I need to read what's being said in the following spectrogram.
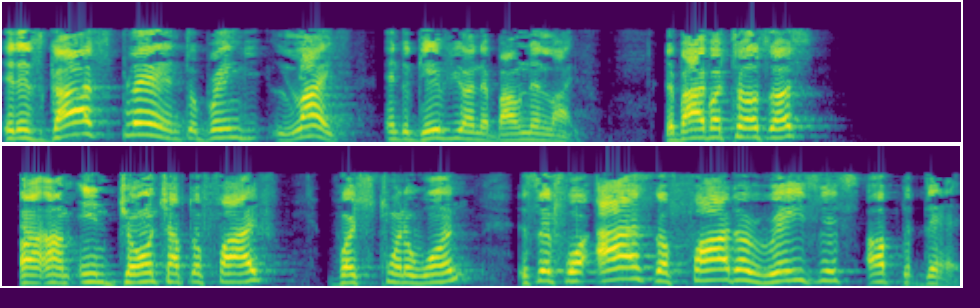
It is God's plan to bring life and to give you an abundant life. The Bible tells us uh, um, in John chapter 5, verse 21, it says, For as the Father raises up the dead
